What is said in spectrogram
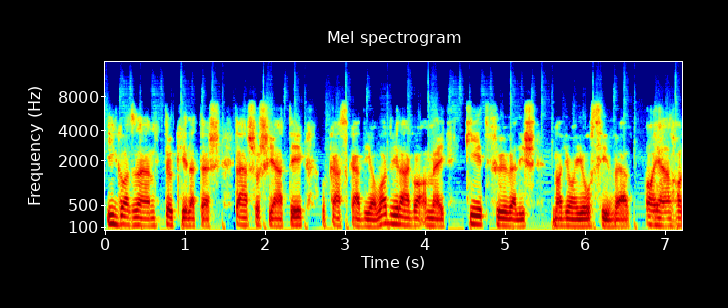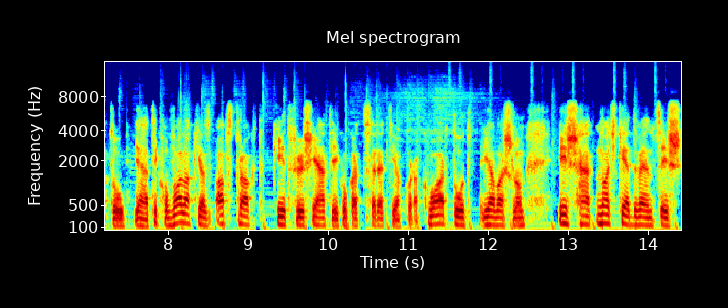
igazán tökéletes társasjáték a Cascadia vadvilága, amely két fővel is nagyon jó szívvel ajánlható játék. Ha valaki az abstrakt kétfős játékokat szereti, akkor a kvartót javaslom, és hát nagy kedvenc és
